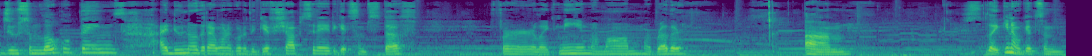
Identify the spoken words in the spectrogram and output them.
do some local things. I do know that I wanna go to the gift shops today to get some stuff for like me, my mom, my brother. Um, like, you know, get some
